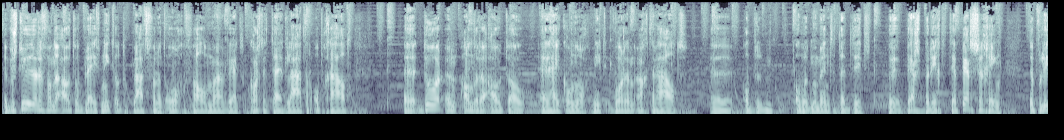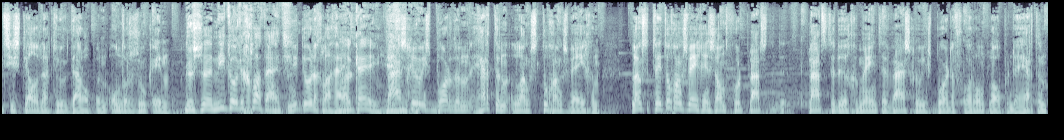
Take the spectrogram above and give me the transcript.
De bestuurder van de auto bleef niet op de plaats van het ongeval... maar werd korte tijd later opgehaald uh, door een andere auto. En hij kon nog niet worden achterhaald. Uh, op, de, op het moment dat dit persbericht ter perse ging. De politie stelde natuurlijk daarop een onderzoek in. Dus uh, niet door de gladheid? Niet door de gladheid. Oké. Okay. Waarschuwingsborden herten langs toegangswegen. Langs de twee toegangswegen in Zandvoort plaatste de, de gemeente waarschuwingsborden voor rondlopende herten.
